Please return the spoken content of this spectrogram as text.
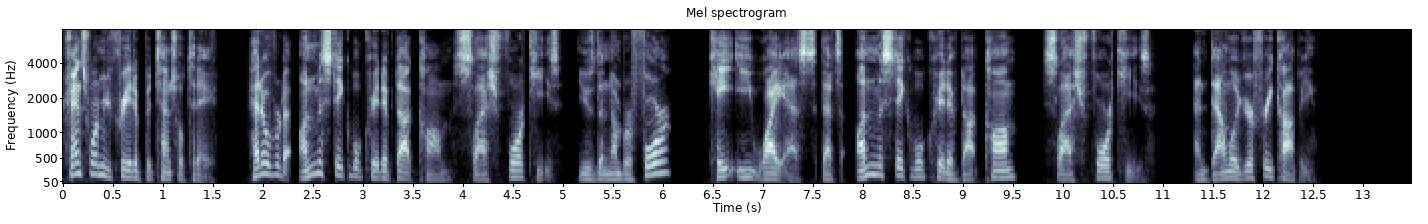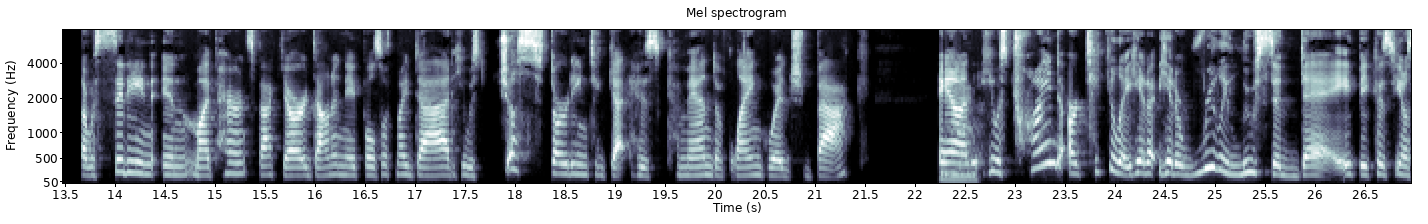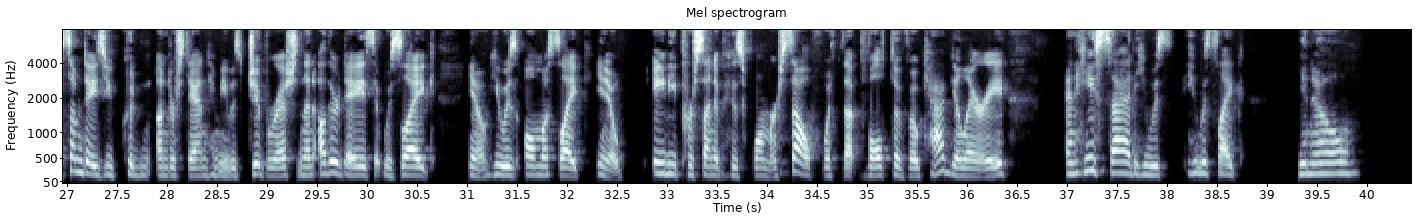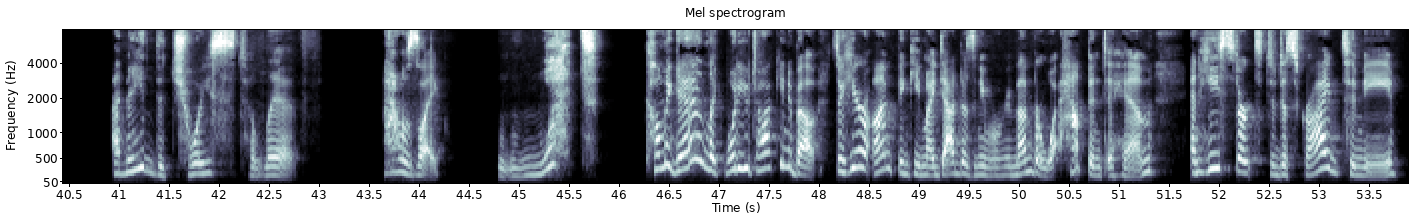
Transform your creative potential today. Head over to unmistakablecreative.com slash four keys. Use the number four, K E Y S. That's unmistakablecreative.com slash four keys and download your free copy. I was sitting in my parents' backyard down in Naples with my dad. He was just starting to get his command of language back. And mm-hmm. he was trying to articulate. He had a, he had a really lucid day because you know some days you couldn't understand him. He was gibberish, and then other days it was like you know he was almost like you know eighty percent of his former self with that vault of vocabulary. And he said he was he was like, you know, I made the choice to live. I was like, what? Come again? Like, what are you talking about? So here I'm thinking my dad doesn't even remember what happened to him. And he starts to describe to me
